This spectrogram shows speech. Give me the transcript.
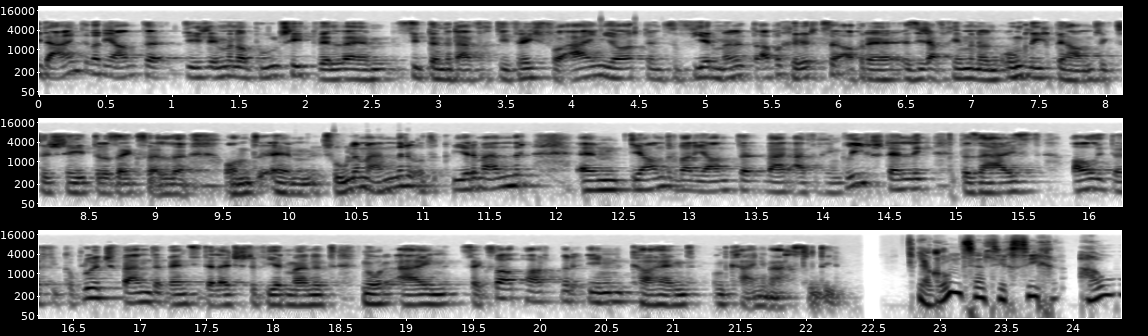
bei der einen Variante, die ist immer noch Bullshit, weil ähm, sie dann einfach die Frist von einem Jahr dann zu vier Monaten abkürzen, aber äh, es ist einfach immer noch eine Ungleichbehandlung zwischen heterosexuellen und ähm, schwulen Männern oder queeren Männern. Ähm, die andere Variante wäre einfach in Gleichstellung, das heisst, alle dürfen Blut spenden, wenn sie in den letzten vier Monaten nur einen Sexualpartnerin haben und keine wechselnde. Ja, grundsätzlich sicher auch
